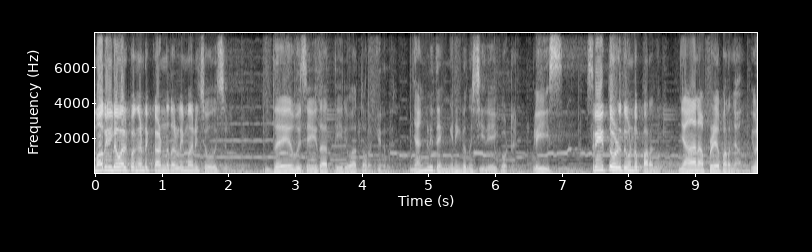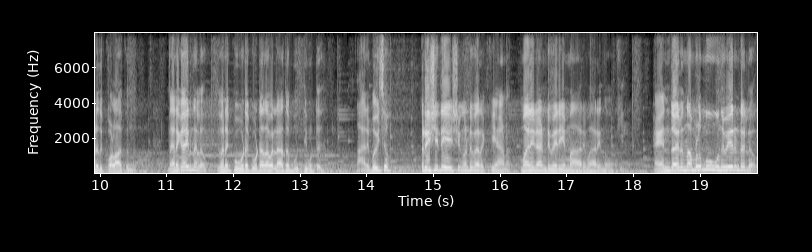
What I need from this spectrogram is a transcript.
മതിലിന്റെ വലിപ്പം കണ്ട് കണ്ണു തള്ളി മനു ചോദിച്ചു. ദയവ് ചെയ്ത തിരുവ തുറക്കരുത്. ഞങ്ങൾ ഇത് എങ്ങനെയെങ്കിലും ഒന്ന് ശരിയായിക്കോട്ടെ. പ്ലീസ്. ശ്രീ തൊഴുതുകൊണ്ട് പറഞ്ഞു. ഞാൻ അപ്പോഴേ പറഞ്ഞ ഇവനത് കൊളാക്കുന്നു. നിനക്കായിരുന്നല്ലോ? ഇവനെ കൂടെ കൂട്ടാതെ വല്ലാത്ത ബുദ്ധിമുട്ട്. അനുഭവിച്ചോ? ഋഷി ദേഷ്യം കൊണ്ട് വിറക്കിയാണ് മനു രണ്ടുപേരെയും മാറി മാറി നോക്കി. എന്തായാലും നമ്മൾ മൂന്ന് പേരുണ്ടല്ലോ.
